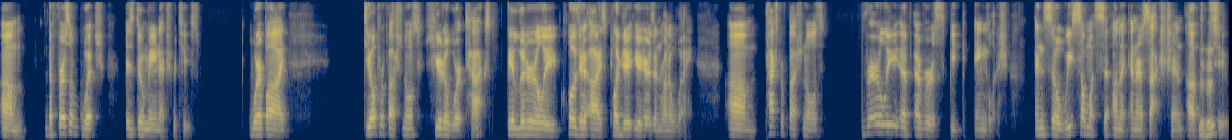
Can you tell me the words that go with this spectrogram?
Um, the first of which is domain expertise, whereby deal professionals hear the word tax, they literally close their eyes, plug their ears, and run away. Um, tax professionals rarely, if ever, speak English. And so we somewhat sit on the intersection of the mm-hmm. two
